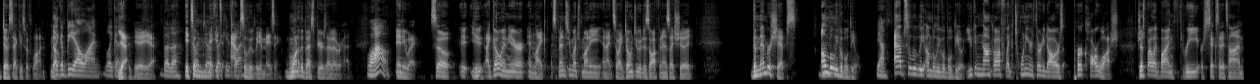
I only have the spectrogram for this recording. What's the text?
Dos Equis with lime. no. Like a BL lime, like a Yeah, yeah, yeah. but a It's a ama- It's lime. absolutely amazing. One of the best beers I've ever had. wow. anyway so it, you i go in here and like I spend too much money and i so i don't do it as often as i should the memberships Mm-hmm. unbelievable deal Yeah. Absolutely unbelievable deal. You can knock off like 20 or $30 per car wash just by like buying three or six at a time.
